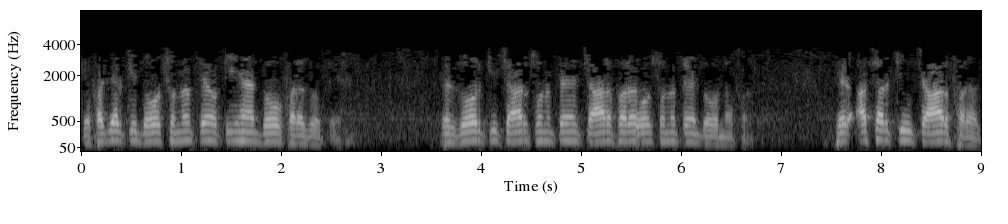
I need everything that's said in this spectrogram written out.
کہ فجر کی دو سنتیں ہوتی ہیں، دو فرض ہوتے ہیں۔ پھر زور کی چار سنتے ہیں چار فرض، دو سنتے ہیں دو نفر پھر اثر کی چار فرض۔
